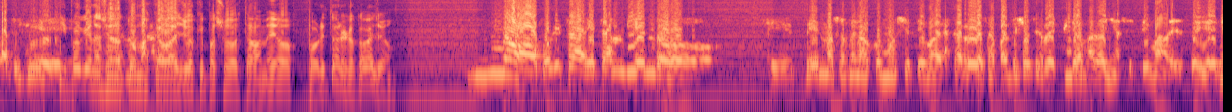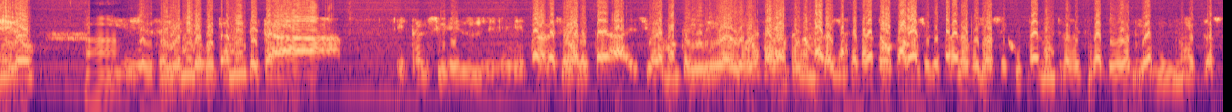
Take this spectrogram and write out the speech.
Así que, ¿Y por qué no se anotó más caballos? ¿Qué pasó? ¿Estaban medio pobretones los caballos? No, porque está, están viendo, eh, ven más o menos cómo es el tema de las carreras. Aparte, ya se respira Marañas el tema del 6 de enero. Ah. Y el 6 de enero justamente está está el, eh, para la ciudad está el Ciudad Montevideo y después está el Gran Marañas que para todo caballo que para los veloces justamente los de esta categoría mil metros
